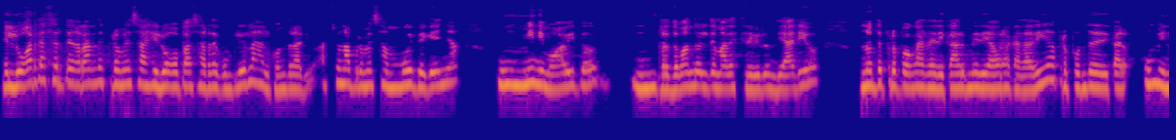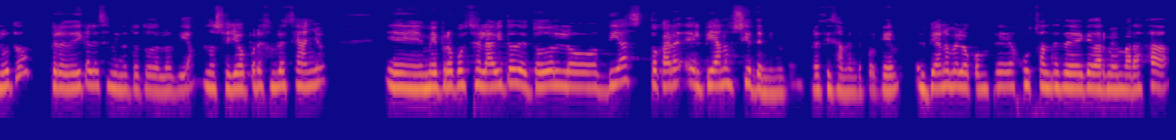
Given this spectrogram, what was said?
En lugar de hacerte grandes promesas y luego pasar de cumplirlas, al contrario, hazte una promesa muy pequeña, un mínimo hábito, mm, retomando el tema de escribir un diario, no te propongas dedicar media hora cada día, proponte dedicar un minuto, pero dedícale ese minuto todos los días. No sé, yo, por ejemplo, este año eh, me he propuesto el hábito de todos los días tocar el piano siete minutos, precisamente, porque el piano me lo compré justo antes de quedarme embarazada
